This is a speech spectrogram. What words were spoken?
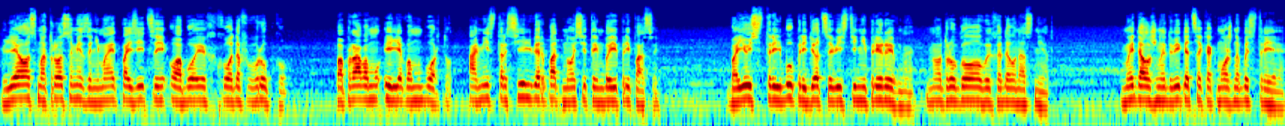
Лео с матросами занимает позиции у обоих входов в рубку, по правому и левому борту, а мистер Сильвер подносит им боеприпасы. Боюсь, стрельбу придется вести непрерывно, но другого выхода у нас нет. Мы должны двигаться как можно быстрее.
